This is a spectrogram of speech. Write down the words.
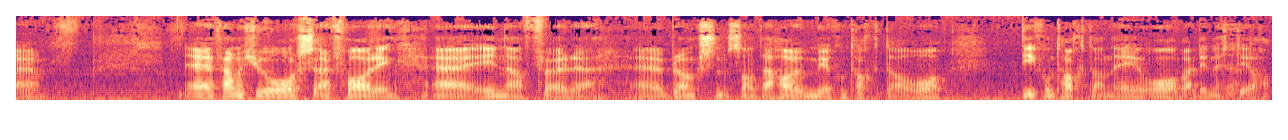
eh, 25 års erfaring eh, innenfor eh, bransjen, sånn at jeg har mye kontakter, og de kontaktene er jo òg veldig nyttige å ha.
